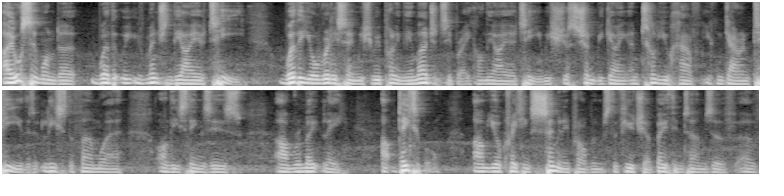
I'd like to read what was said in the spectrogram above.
I also wonder whether you've mentioned the IoT, whether you're really saying we should be pulling the emergency brake on the IoT. We just shouldn't be going until you have you can guarantee that at least the firmware on these things is um, remotely updatable. Um, you're creating so many problems for the future, both in terms of, of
